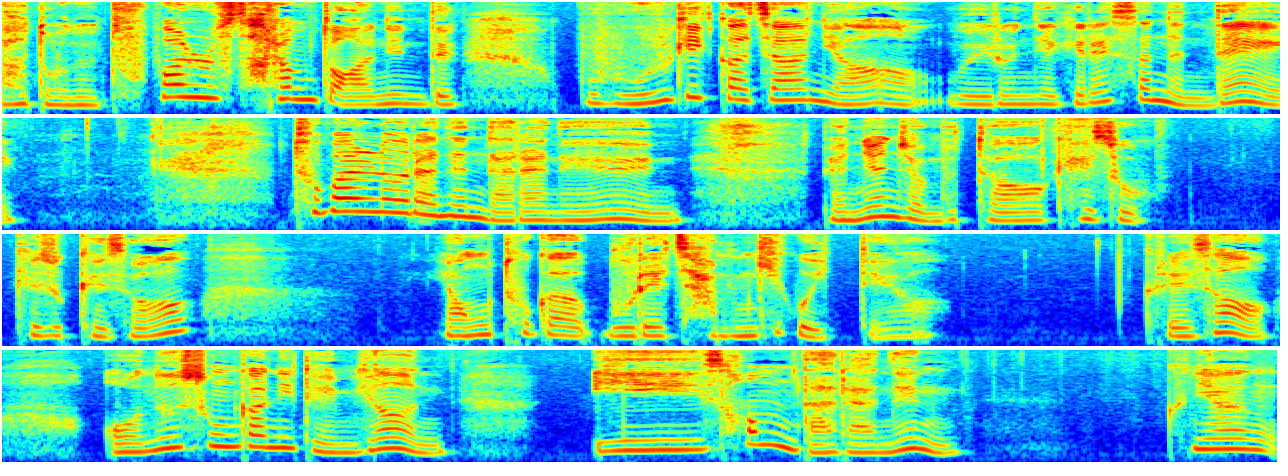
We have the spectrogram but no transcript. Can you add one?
야, 너는 투발루 사람도 아닌데 뭐 울기까지 하냐. 뭐 이런 얘기를 했었는데 투발루라는 나라는 몇 년 전부터 계속 계속해서 영토가 물에 잠기고 있대요. 그래서 어느 순간이 되면 이 섬 나라는 그냥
